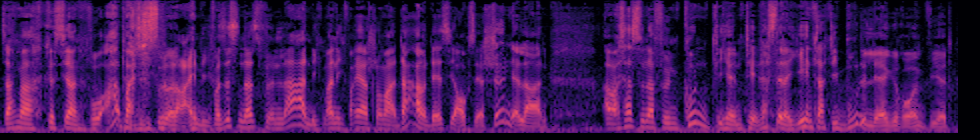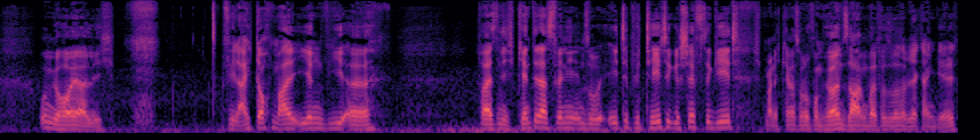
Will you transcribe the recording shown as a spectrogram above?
sag mal, Christian, wo arbeitest du da eigentlich? Was ist denn das für ein Laden? Ich meine, ich war ja schon mal da und der ist ja auch sehr schön, der Laden. Aber was hast du da für ein Kundenklientel, dass der da jeden Tag die Bude leer geräumt wird? Ungeheuerlich. Vielleicht doch mal irgendwie, äh, weiß nicht, kennt ihr das, wenn ihr in so Etepetete-Geschäfte geht? Ich meine, ich kann das nur vom Hören sagen, weil für sowas habe ich ja kein Geld.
